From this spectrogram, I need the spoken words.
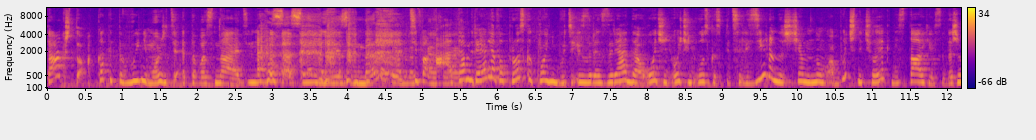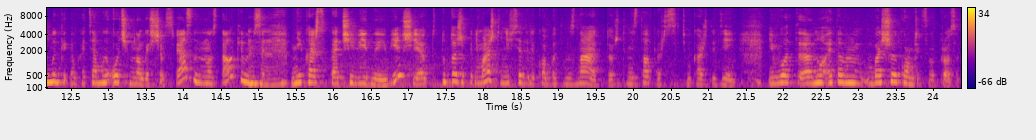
так, что а как это вы не можете этого знать? Да? Типа, а, а там реально вопрос какой-нибудь из разряда очень-очень узко специализированный, с чем, ну, обычный человек не сталкивается. Даже мы, хотя мы очень много с чем связаны, но сталкиваемся, мне кажется, кажется, это очевидные вещи. Я тут тоже понимаю, что не все далеко об этом знают, потому что ты не сталкиваешься с этим каждый день. И вот, э, но это большой комплекс вопросов,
